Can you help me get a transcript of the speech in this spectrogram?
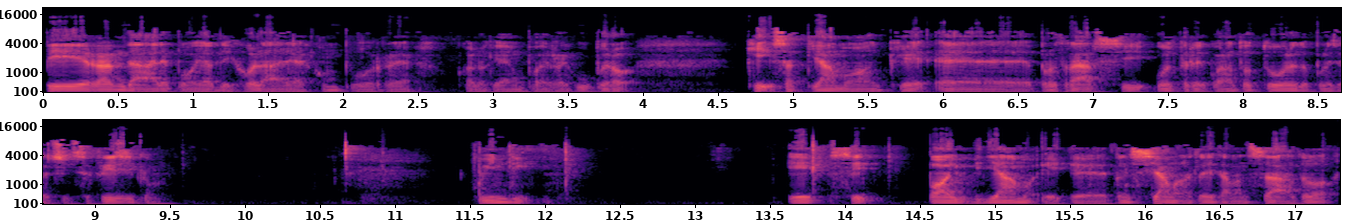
per andare poi a decolare, a comporre quello che è un po' il recupero, che sappiamo anche eh, protrarsi oltre le 48 ore dopo l'esercizio fisico. Quindi, e se poi vediamo e eh, pensiamo a un atleta avanzato,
